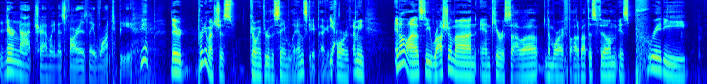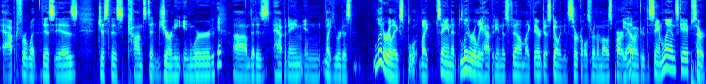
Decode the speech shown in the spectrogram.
they're not traveling as far as they want to be. yeah, they're pretty much just going through the same landscape back and forth. I mean, in all honesty, Rashomon and Kurosawa, the more I've thought about this film, is pretty apt for what this is. Just this constant journey inward Yeah. um, that is happening, and like you were just literally expl- like saying that literally happening in this film, like they're just going in circles for the most part, Yep. They're going through the same landscapes, or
